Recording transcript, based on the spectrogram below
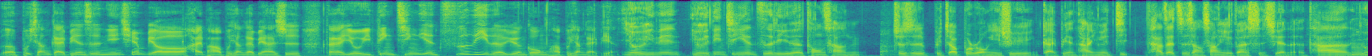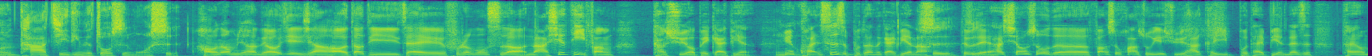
呃不想改变，是年轻人比较害怕不想改变，还是大概有一定经验资历的员工他不想改变？有一定有一定经验资历的，通常就是比较不容易去改变他，因为既他在职场上有一段时间了，他有他既定的做事模式。好，那我们就想了解一下哈，到底在服装公司啊哪些地方？它需要被改变，因为款式是不断的改变啦，是对不对？它销售的方式话术也许它可以不太变，但是它要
